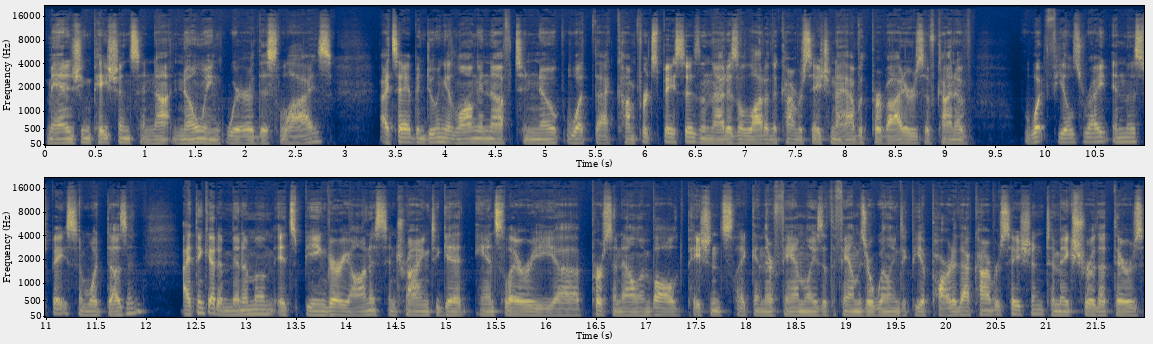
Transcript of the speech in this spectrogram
managing patients and not knowing where this lies. I'd say I've been doing it long enough to know what that comfort space is. And that is a lot of the conversation I have with providers of kind of what feels right in this space and what doesn't. I think at a minimum, it's being very honest and trying to get ancillary uh, personnel involved, patients like and their families, that the families are willing to be a part of that conversation to make sure that there's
